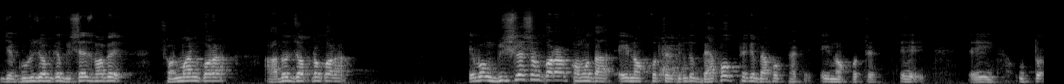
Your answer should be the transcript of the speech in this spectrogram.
যে গুরুজনকে বিশেষভাবে সম্মান করা, আদর যত্ন করা এবং বিশ্লেষণ করার ক্ষমতা এই নক্ষত্রের কিন্তু ব্যাপক থেকে ব্যাপক থাকে এই নক্ষত্রের, এই উত্তর,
